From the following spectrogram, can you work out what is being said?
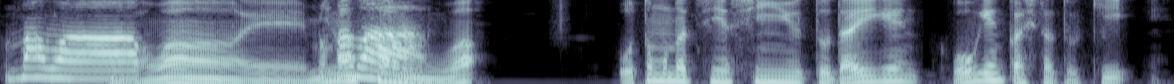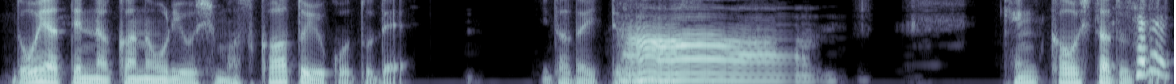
こんばんこんばは。んは。えー皆こんばんはさんは、お友達や親友と大喧、大喧嘩したとき、どうやって仲直りをしますか？ということで、いただいておりまああ。す。喧嘩をしたときさ。ら、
